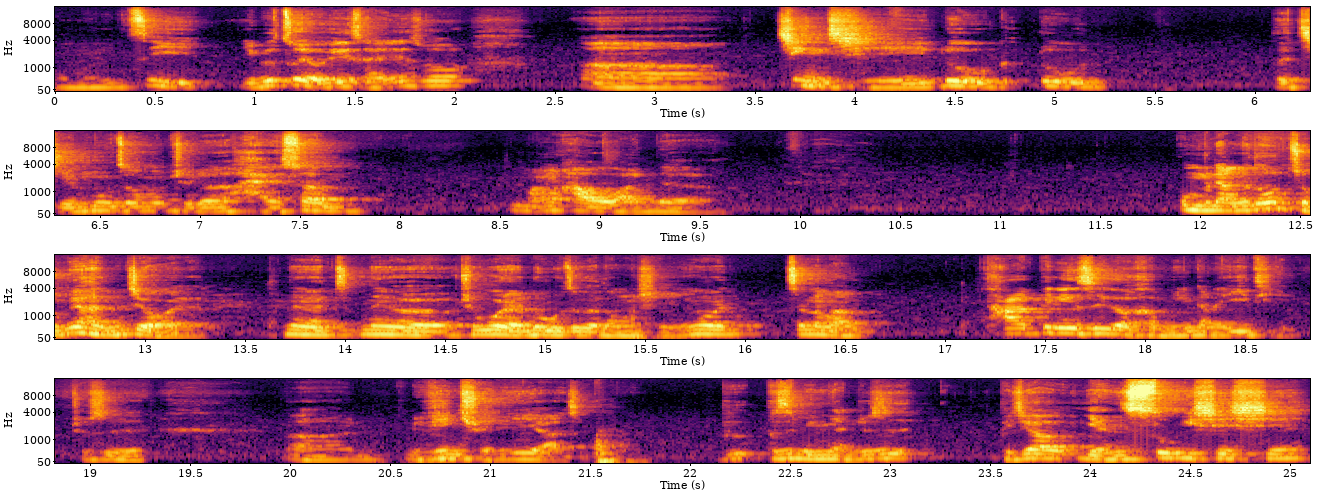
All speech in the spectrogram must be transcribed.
我们自己也不是最有意思，就是说，呃，近期录录的节目中，觉得还算蛮好玩的。我们两个都准备很久哎，那个那个就为了录这个东西，因为真的蛮，它毕竟是一个很敏感的议题，就是。呃，女性权益啊什么，不不是敏感，就是比较严肃一些些。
